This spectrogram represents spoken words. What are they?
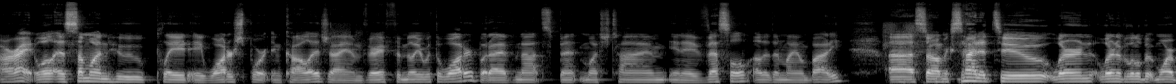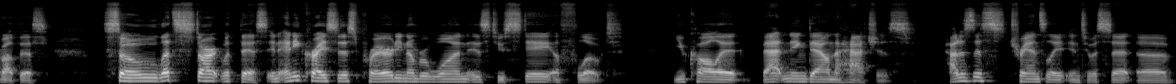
All right. Well, as someone who played a water sport in college, I am very familiar with the water, but I have not spent much time in a vessel other than my own body. Uh, so I'm excited to learn learn a little bit more about this. So let's start with this. In any crisis, priority number one is to stay afloat. You call it battening down the hatches. How does this translate into a set of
